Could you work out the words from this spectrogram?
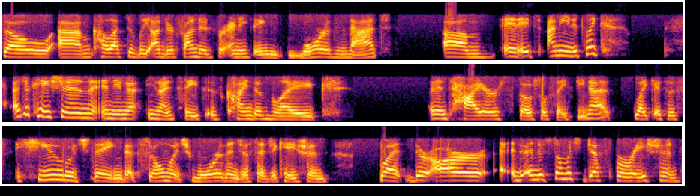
so um, collectively underfunded for anything more than that. Um, and it's, I mean, it's like education in the United States is kind of like an entire social safety net. Like it's a huge thing that's so much more than just education but there are and there's so much desperation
